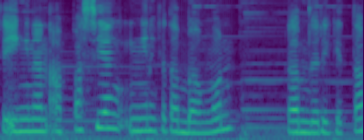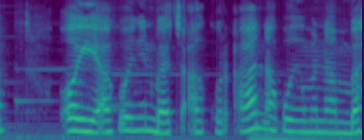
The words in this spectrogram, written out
keinginan apa sih yang ingin kita bangun dalam diri kita? Oh iya, aku ingin baca Al-Quran, aku ingin menambah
